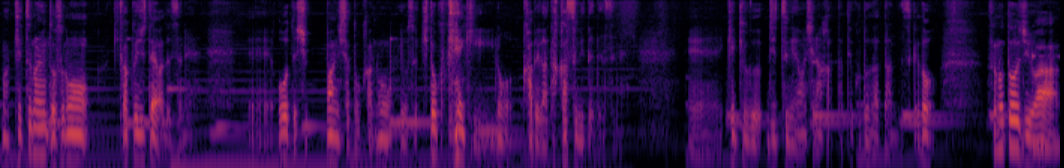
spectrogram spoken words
まあ結論言うとその企画自体はですね、大手出版社とかの要するに既得権益の壁が高すぎてですね、えー、結局実現はしなかったということだったんですけどその当時は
